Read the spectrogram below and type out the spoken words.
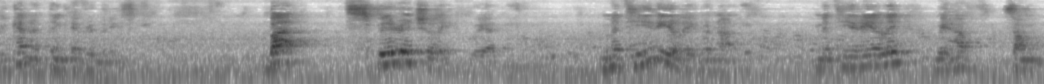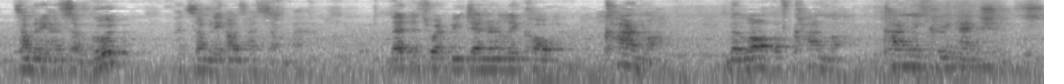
We cannot think everybody's equal. But spiritually, we are equal. Materially, we're not equal. Materially, we have some, somebody has some good and somebody else has some bad. That is what we generally call karma, the law of karma, karmic reactions.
